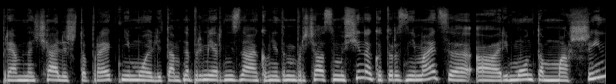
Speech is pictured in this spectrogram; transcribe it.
прям в начале, что проект не мой, или там Например, не знаю, ко мне там обращался мужчина, который занимается а, ремонтом машин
